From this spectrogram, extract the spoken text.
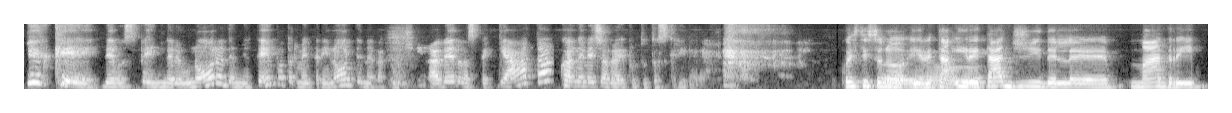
perché devo spendere un'ora del mio tempo per mettere in ordine la cucina, averla specchiata, quando invece avrei potuto scrivere? Questi sono oh. i, reta- i retaggi delle madri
